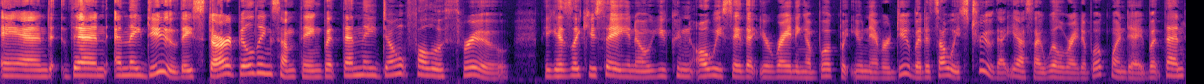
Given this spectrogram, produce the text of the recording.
and then and they do they start building something but then they don't follow through. Because like you say you know you can always say that you're writing a book but you never do but it's always true that yes I will write a book one day but then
